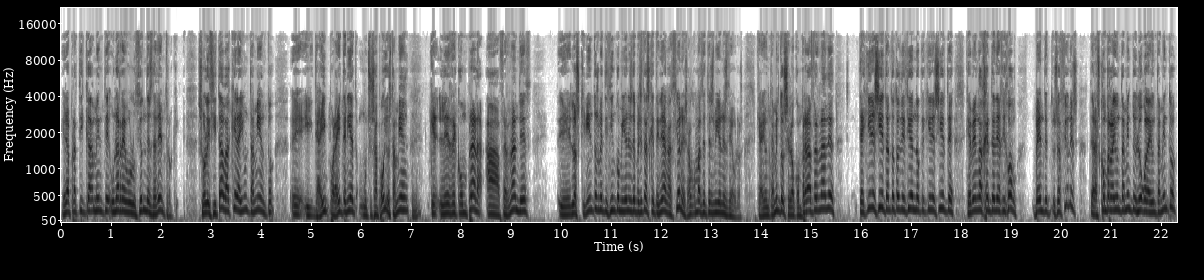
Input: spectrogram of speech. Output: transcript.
era prácticamente una revolución desde dentro. que solicitaba que el ayuntamiento, eh, y de ahí, por ahí tenía muchos apoyos también, que le recomprara a Fernández eh, los 525 millones de pesetas que tenían acciones, algo más de 3 millones de euros. Que el ayuntamiento se lo comprara a Fernández. ¿Te quieres ir? Tanto estás diciendo que quieres irte, que venga gente de Gijón, vende tus acciones, te las compra el ayuntamiento y luego el ayuntamiento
